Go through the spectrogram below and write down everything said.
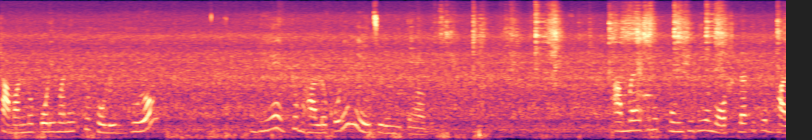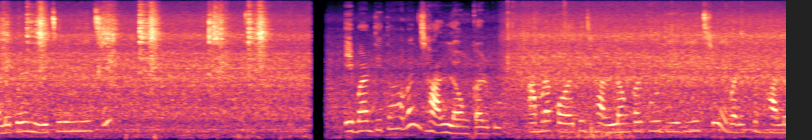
সামান্য পরিমাণে একটু হলুদ গুঁড়ো দিয়ে একটু ভালো করে নেড়ে চেড়ে নিতে হবে। আমরা এখানে খুন্তি দিয়ে মশলাটিকে ভালো করে নেড়ে চেড়ে নিয়েছি। এবার দিতে হবে ঝাল লঙ্কার গুঁড়ো। আমরা কড়াইতে ঝাল লঙ্কার গুঁড়ো দিয়ে দিয়েছি, এবার একটু ভালো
